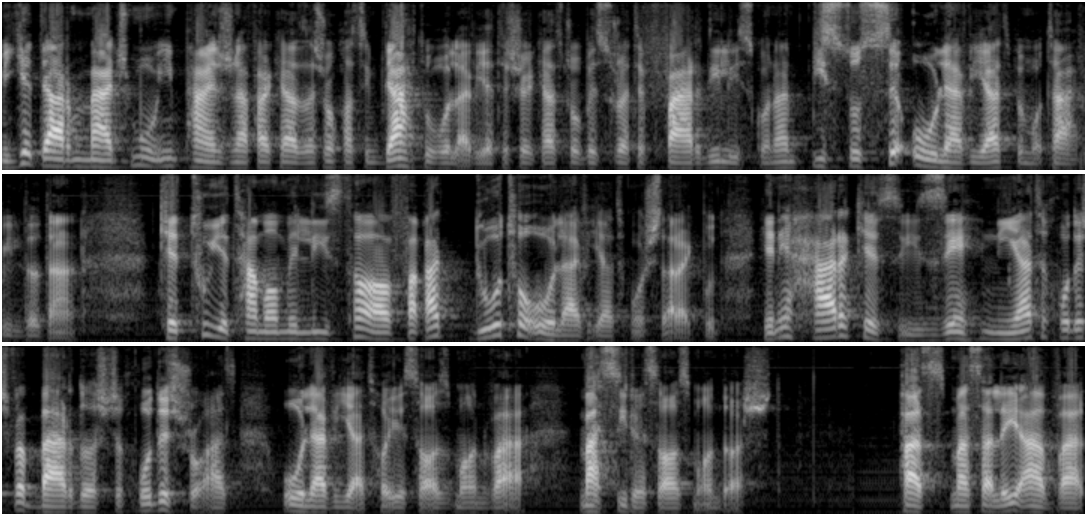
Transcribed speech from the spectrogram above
میگه در مجموع این پنج نفر که ازش رو خواستیم ده تا اولویت شرکت رو به صورت فردی لیست کنن 23 اولویت به ما تحویل دادن. که توی تمام لیست ها فقط دو تا اولویت مشترک بود. یعنی هر کسی ذهنیت خودش و برداشت خودش رو از اولویت های سازمان و مسیر سازمان داشت. پس مسئله اول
